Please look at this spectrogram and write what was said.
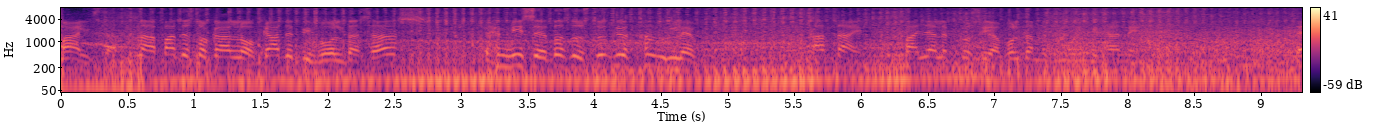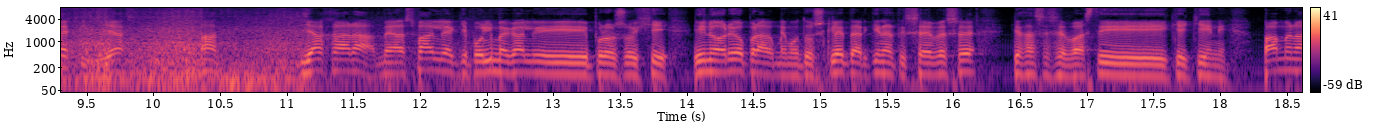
Μάλιστα. Να πάτε στο καλό. Κάντε τη βόλτα σας. Εμείς εδώ στο στούντιο θα δουλεύουμε. Αυτά είναι. Παλιά Λευκοσία. Βόλτα με τη μηχανή. Έφυγε, γεια σας. Άντε. Γεια χαρά. Με ασφάλεια και πολύ μεγάλη προσοχή. Είναι ωραίο πράγμα η μοτοσυκλέτα αρκεί να τη σέβεσαι και θα σε σεβαστεί και εκείνη. Πάμε να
